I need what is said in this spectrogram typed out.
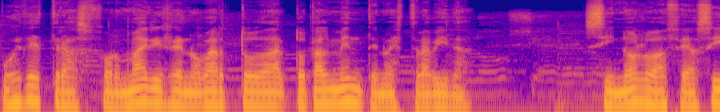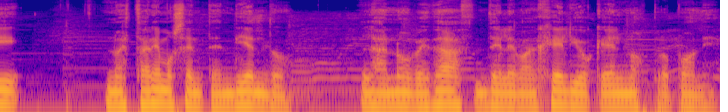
puede transformar y renovar toda, totalmente nuestra vida. Si no lo hace así, no estaremos entendiendo la novedad del Evangelio que Él nos propone.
